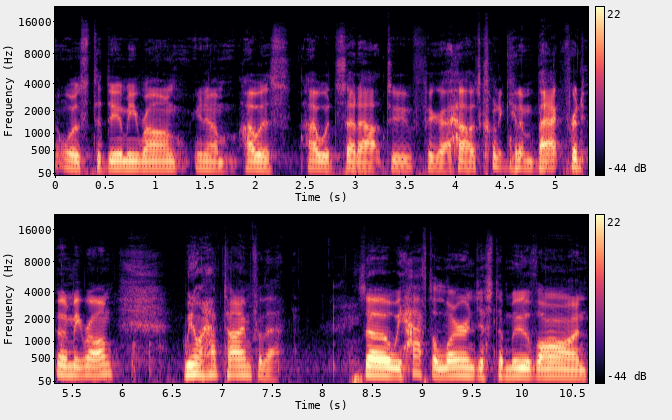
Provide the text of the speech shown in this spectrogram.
was to do me wrong, you know, I was I would set out to figure out how I was going to get them back for doing me wrong. We don't have time for that. So we have to learn just to move on,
